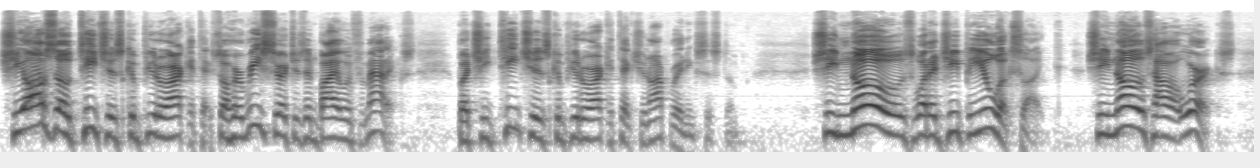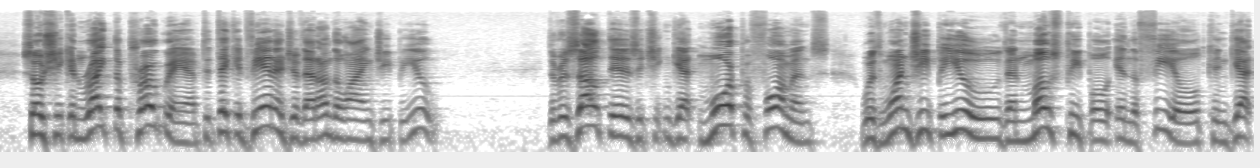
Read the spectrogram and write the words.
She also teaches computer architecture. So her research is in bioinformatics, but she teaches computer architecture and operating system. She knows what a GPU looks like. She knows how it works so she can write the program to take advantage of that underlying GPU. The result is that she can get more performance with one GPU than most people in the field can get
